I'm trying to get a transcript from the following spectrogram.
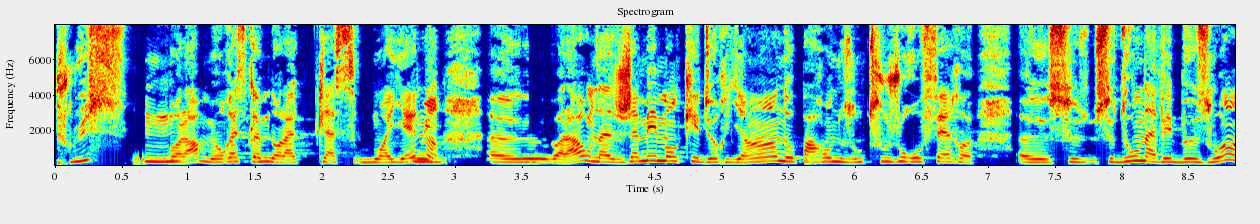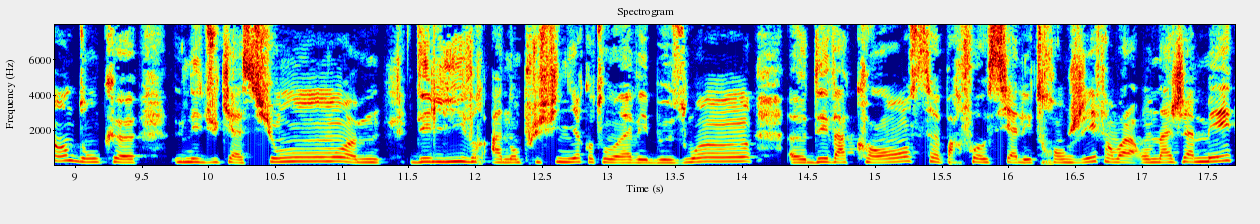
plus, Mhm. voilà, mais on reste quand même dans la classe moyenne. Oui. Euh, voilà, on n'a jamais manqué de rien. Nos parents nous ont toujours offert euh, ce, ce dont on avait besoin, hein, donc euh, une éducation, euh, des livres à n'en plus finir quand on en avait besoin, euh, des vacances, parfois aussi à l'étranger. Enfin voilà, on n'a jamais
